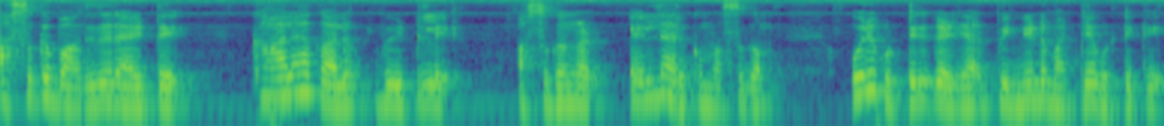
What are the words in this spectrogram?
അസുഖബാധിതരായിട്ട് കാലാകാലം വീട്ടിലെ അസുഖങ്ങൾ എല്ലാവർക്കും അസുഖം. ഒരു കുട്ടിക്ക് കഴിഞ്ഞാൽ പിന്നീട് മറ്റേ കുട്ടിക്ക്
